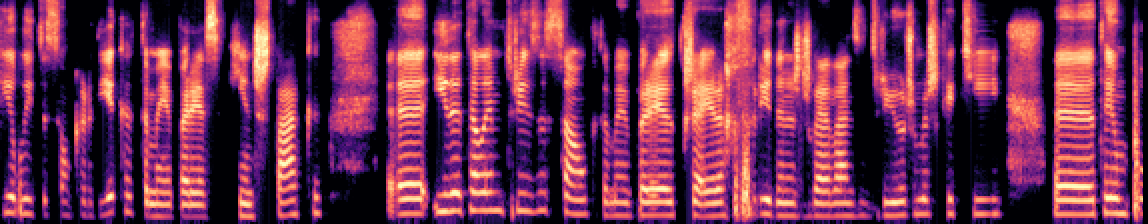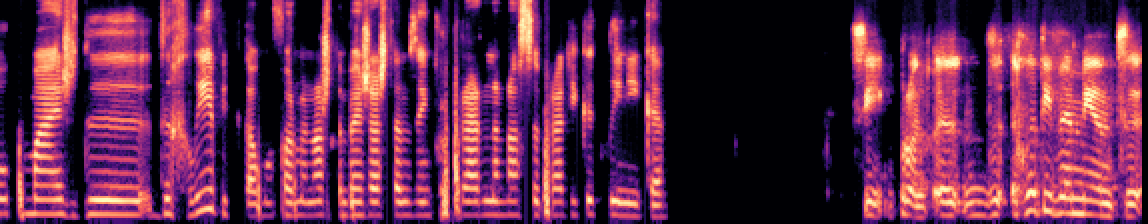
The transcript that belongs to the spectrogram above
reabilitação cardíaca, que também aparece aqui em destaque, uh, e da telemotorização, que também aparece, que já era referida nas guidelines anteriores, mas que aqui uh, tem um pouco mais de, de relevo e que de alguma forma nós também já estamos a incorporar na nossa prática clínica. Sim, pronto. Eh, relativamente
